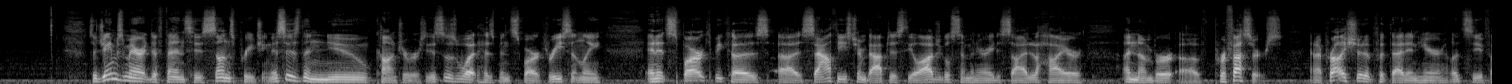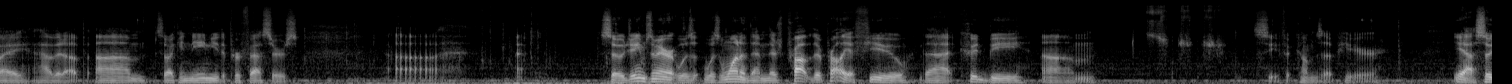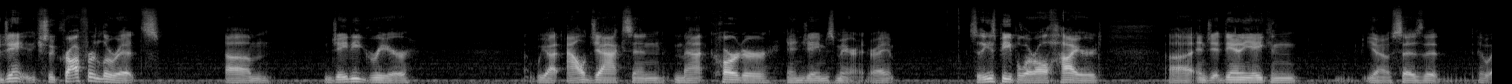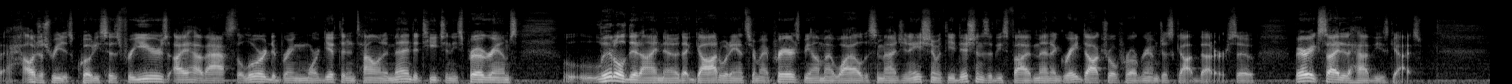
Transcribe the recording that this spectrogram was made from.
So James Merritt defends his son's preaching. This is the new controversy. This is what has been sparked recently. And it's sparked because uh, Southeastern Baptist Theological Seminary decided to hire a number of professors. And I probably should have put that in here. Let's see if I have it up um, so I can name you the professors. Uh, so James Merritt was was one of them. There's probably there probably a few that could be. Um, let's see if it comes up here. Yeah, so, so Crawford Loritts, um, J.D. Greear. we got Al Jackson, Matt Carter, and James Merritt, right? So these people are all hired, uh, and J- Danny Akin, you know, says that. I'll just read his quote. He says, "For years, I have asked the Lord to bring more gifted and talented men to teach in these programs. Little did I know that God would answer my prayers beyond my wildest imagination. With the additions of these five men, a great doctoral program just got better. So, very excited to have these guys."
